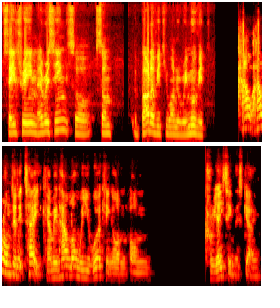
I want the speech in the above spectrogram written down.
sail trim, everything. So some part of it you want to remove it. How how long did it take? I mean, how long were you working on on creating this game?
